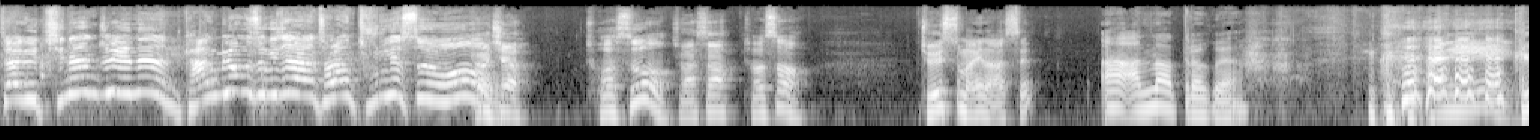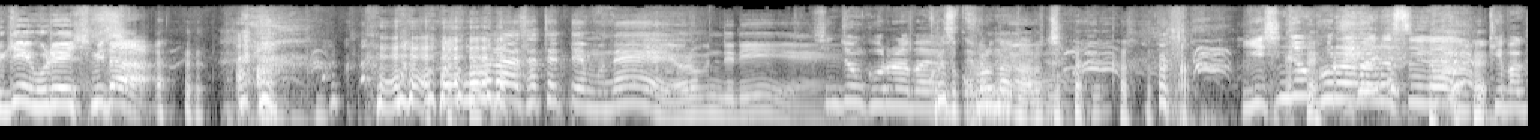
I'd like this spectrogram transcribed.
자, 그 지난 주에는 강병수 기자랑 저랑 둘이 했어요. 그렇죠. 좋았어. 좋았어. 좋았어. 조회수 많이 나왔어요? 아 안 나왔더라고요 아니, 그게 우리의 힘이다. 코로나 사태 때문에 여러분들이 신종 코로나 바이러스. 그래서 코로나 때문에 다뤘잖아. 이게 신종 코로나 바이러스가 이렇게 막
